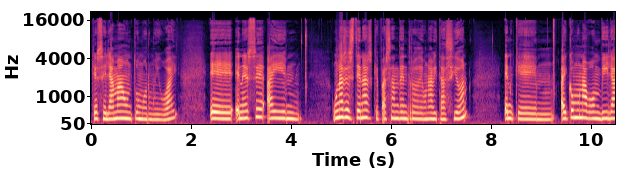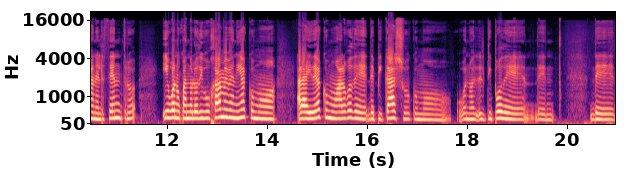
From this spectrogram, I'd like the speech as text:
que se llama Un tumor muy guay. Eh, en ese hay mm, unas escenas que pasan dentro de una habitación en que mm, hay como una bombilla en el centro y bueno, cuando lo dibujaba me venía como a la idea como algo de, Picasso, como bueno, el, tipo de, de,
